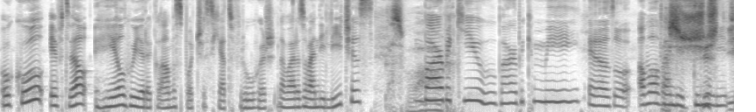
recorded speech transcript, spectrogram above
O'Cool heeft wel heel goede reclamespotjes gehad vroeger. Dat waren zo van die liedjes. Dat is waar. Barbecue, barbecue me. En dan zo, allemaal Dat van die is juist- dingenliedjes.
